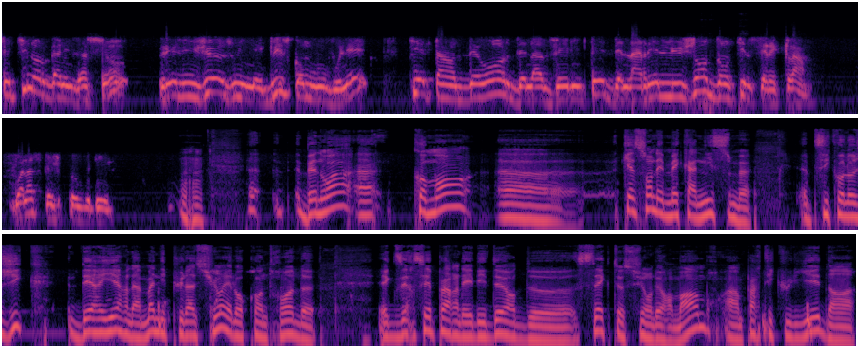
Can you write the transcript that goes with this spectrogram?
c'est une organisation religieuse ou une église, comme vous voulez, qui est en dehors de la vérité, de la religion dont il se réclame. Voilà ce que je peux vous dire. Mmh. Euh, Benoît, euh, comment, euh, quels sont les mécanismes psychologiques derrière la manipulation et le contrôle exercé par les leaders de sectes sur leurs membres, en particulier dans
